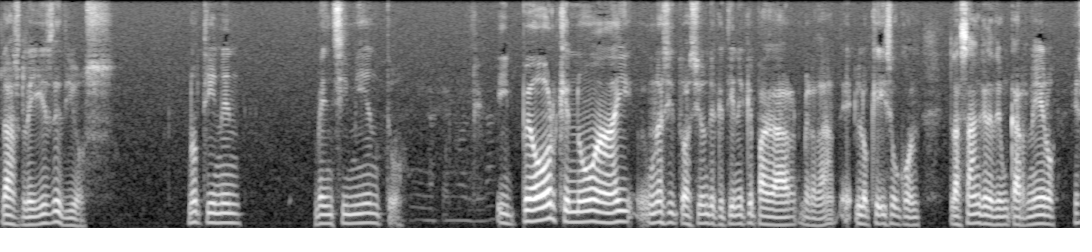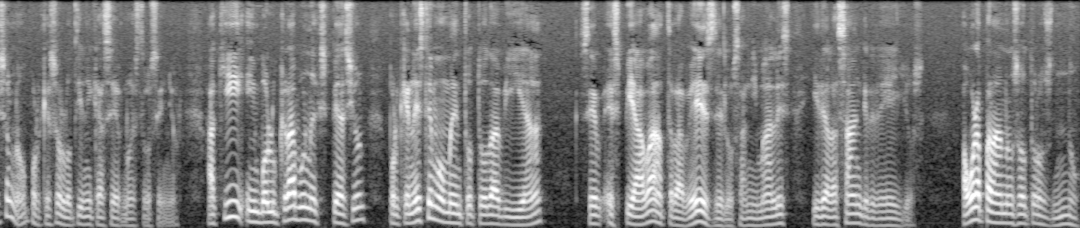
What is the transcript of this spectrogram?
Las leyes de Dios no tienen vencimiento. Y peor que no hay una situación de que tiene que pagar, ¿verdad? Eh, lo que hizo con la sangre de un carnero. Eso no, porque eso lo tiene que hacer nuestro Señor. Aquí involucraba una expiación porque en este momento todavía se espiaba a través de los animales y de la sangre de ellos. Ahora para nosotros no.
